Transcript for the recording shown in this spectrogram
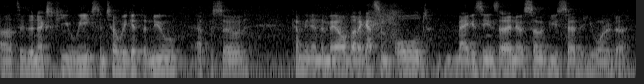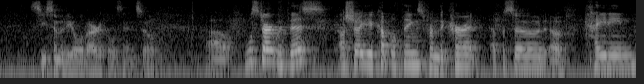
uh, through the next few weeks until we get the new episode coming in the mail, but I got some old magazines that I know some of you said that you wanted to see some of the old articles in. So uh, we'll start with this. I'll show you a couple things from the current episode of kiting,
